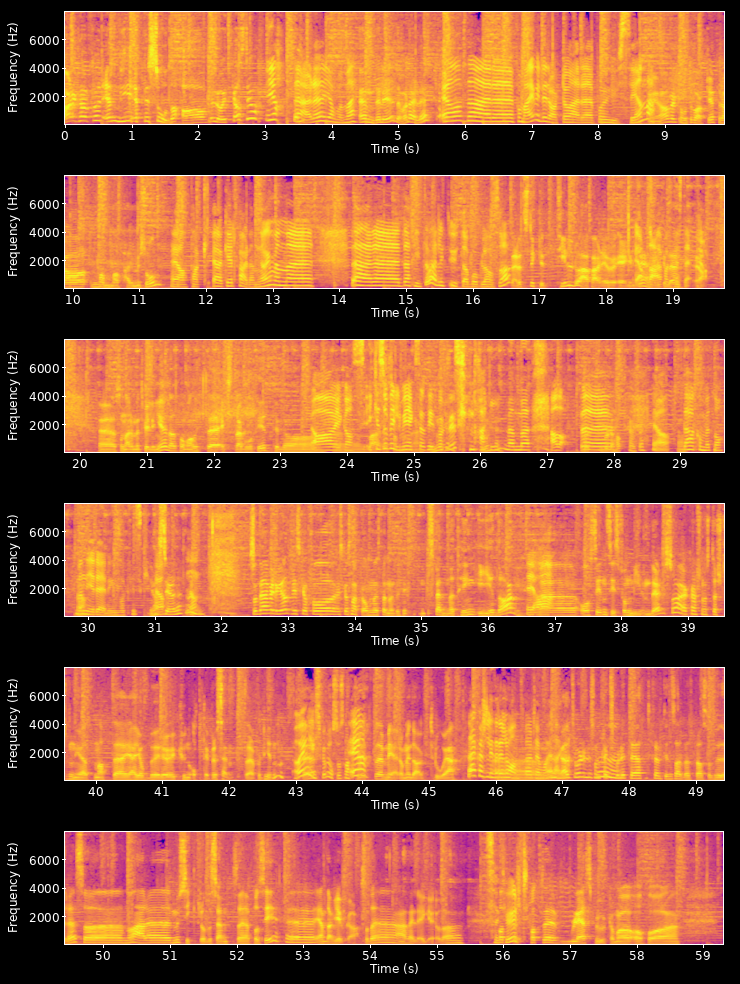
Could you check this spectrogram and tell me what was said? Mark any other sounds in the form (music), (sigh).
Da er det klart for en ny episode av Deloitte-kast, jo. Ja, det er det jammen meg. Endelig. Det var deilig. Ja, det er eh, for meg veldig rart å være på huset igjen, da. Ja, Velkommen tilbake fra mammapermisjon. Ja, takk. Jeg er ikke helt ferdig engang, men eh, det er, eh, det er fint å være litt ute av bobla også. Det er et stykke til du er ferdig, egentlig. Ja, det er faktisk det. ja. Eh, Sånn er det med tvillinger. Da får man litt eh, ekstra god tid til å Ja, vi kan, eh, ikke så veldig mye ekstra tid, faktisk. (laughs) Nei, men eh, ja da. Burde, burde hatt, kanskje. Ja, det har kommet nå, med Ja. nye regjeringen, faktisk. Ja, sier du det? Ja. Mm. Så det er veldig greit. Vi skal, få, vi skal snakke om spennende spennende ting i dag. Ja. Eh, og siden sist for min del så er kanskje den største nyheten at eh, jeg jobber kun 80% for tiden. Oi. Det skal vi også snakke Ja. litt eh, mer om i dag, tror jeg. Det er kanskje litt relevant for temaet i dag. Eh, ja. Jeg tror det er liksom fleksibilitet, fremtidens arbeidsplass osv. Så, videre. så nå er det musikkprodusent eh, på si eh, en dag i uka. Så det er veldig gøy. Og da Så fått, kult. Fått, eh, ble jeg spurt om å, å få,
